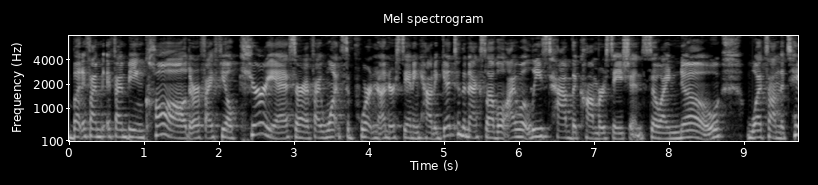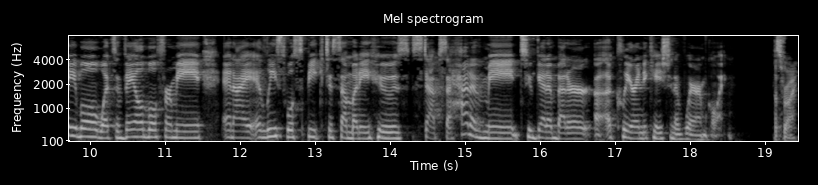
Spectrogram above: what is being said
but if I'm if I'm being called or if I feel curious or if I want support and understanding how to get to the next level, I will at least have the conversation. So I know what's on the table, what's available for me, and I at least will speak to somebody who's steps ahead of me to get a better a clear indication of where I'm going. That's right.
